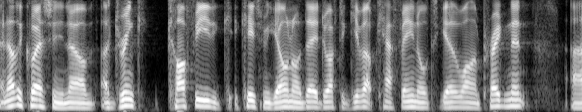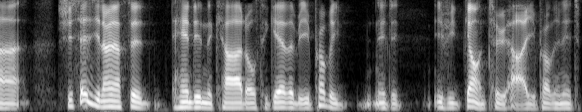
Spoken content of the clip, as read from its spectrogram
another question. You know, I drink coffee. It keeps me going all day. Do I have to give up caffeine altogether while I'm pregnant? Uh, she says you don't have to hand in the card altogether, but you probably need to. If you're going too hard, you probably need to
